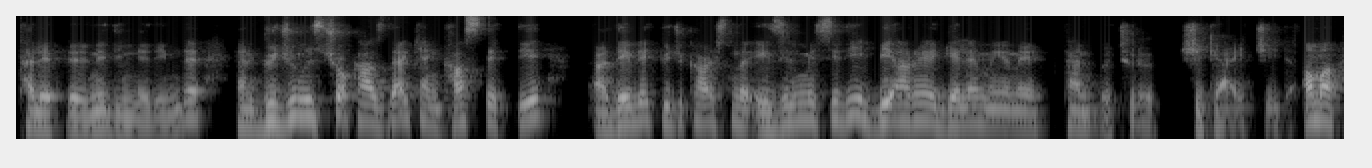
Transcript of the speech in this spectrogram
taleplerini dinlediğimde yani gücümüz çok az derken kastettiği yani devlet gücü karşısında ezilmesi değil bir araya gelemeyemekten ötürü şikayetçiydi. Ama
